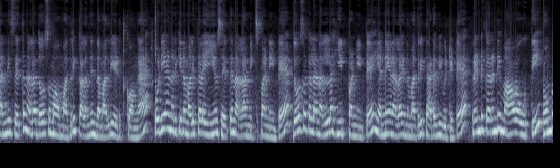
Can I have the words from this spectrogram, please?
தண்ணி சேர்த்து நல்லா தோசை மாவு மாதிரி கலந்து இந்த மாதிரி எடுத்துக்கோங்க. பொடியா நறுக்கின மளித்தலையையும் சேர்த்து நல்லா மிக்ஸ் பண்ணிட்டு தோசைக்கல்லை நல்லா ஹீட் பண்ணிட்டு எண்ணெயை நல்லா இந்த மாதிரி தடவி விட்டுட்டு ரெண்டு கரண்டி மாவை ஊத்தி ரொம்ப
